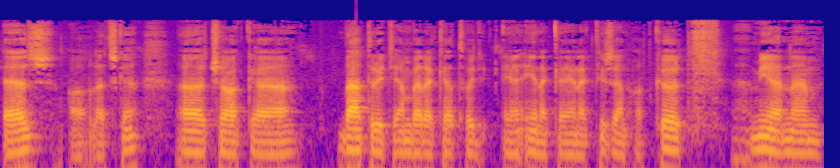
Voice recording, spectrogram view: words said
ez a lecke, csak bátorítja embereket, hogy énekeljenek 16 kört, miért nem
